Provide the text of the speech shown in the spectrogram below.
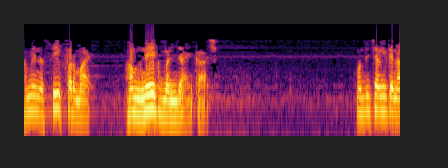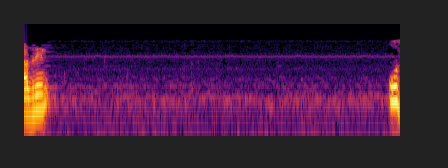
ہمیں نصیب فرمائے، ہم نیک بن جائیں کاش۔ مدی چینل کے ناظرین اس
